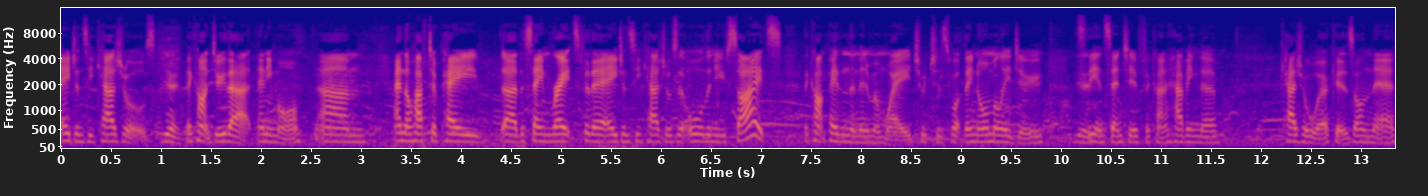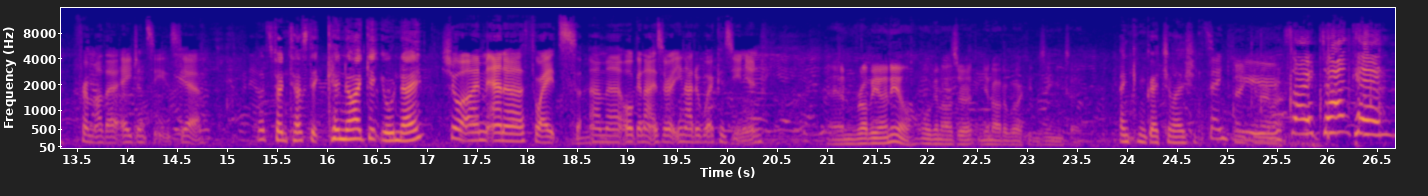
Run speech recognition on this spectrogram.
agency casuals. Yeah. They can't do that anymore. Um, and they'll have to pay uh, the same rates for their agency casuals at all the new sites. They can't pay them the minimum wage, which is what they normally do. It's yeah. the incentive for kind of having the casual workers on there from other agencies. Yeah. That's fantastic. Can I get your name? Sure, I'm Anna Thwaites. I'm an organiser at United Workers Union. And Robbie O'Neill, organiser at United Workers Union too. And congratulations. Thank, Thank you. you so Duncan,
